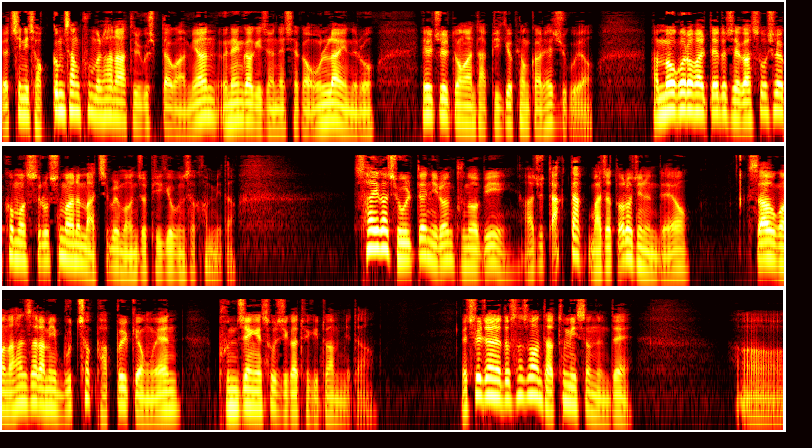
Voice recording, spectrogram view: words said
여친이 적금 상품을 하나 들고 싶다고 하면 은행 가기 전에 제가 온라인으로 일주일 동안 다 비교 평가를 해주고요. 밥 먹으러 갈 때도 제가 소셜 커머스로 수많은 맛집을 먼저 비교 분석합니다. 사이가 좋을 땐 이런 분업이 아주 딱딱 맞아 떨어지는데요. 싸우거나 한 사람이 무척 바쁠 경우엔 분쟁의 소지가 되기도 합니다. 며칠 전에도 사소한 다툼이 있었는데, 어,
